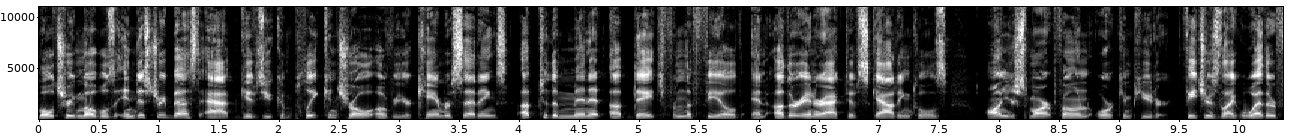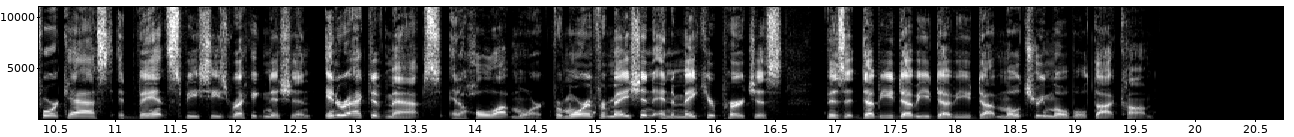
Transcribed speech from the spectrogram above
Moultrie Mobile's industry best app gives you complete control over your camera settings, up to the minute updates from the field, and other interactive scouting tools on your smartphone or computer. Features like weather forecast, advanced species recognition, interactive maps, and a whole lot more. For more information and to make your purchase, visit www.moultriemobile.com.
